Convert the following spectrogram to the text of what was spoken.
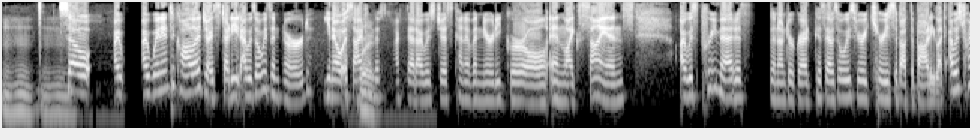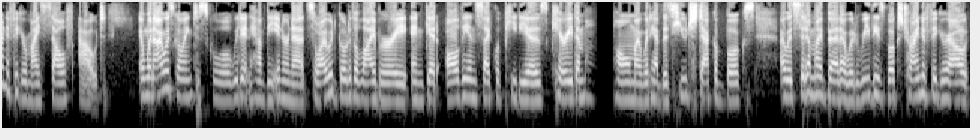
Mm-hmm, mm-hmm. So I I went into college. I studied. I was always a nerd. You know, aside right. from the fact that I was just kind of a nerdy girl and like science, I was pre med as an undergrad because I was always very curious about the body. Like I was trying to figure myself out. And when I was going to school, we didn't have the internet, so I would go to the library and get all the encyclopedias, carry them home. I would have this huge stack of books. I would sit on my bed. I would read these books, trying to figure out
